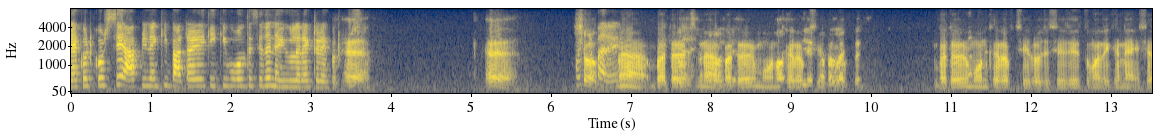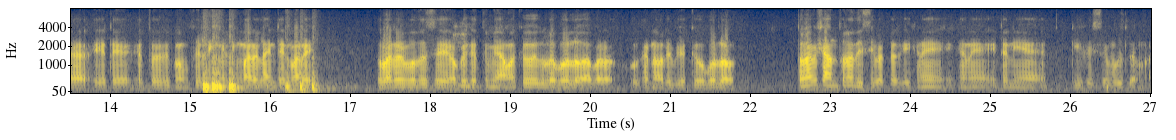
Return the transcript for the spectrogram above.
রেকর্ড করছে আপনি নাকি বাটারে কি কি বলতেছিলেন এগুলোর একটা রেকর্ড হ্যাঁ। করছেন হ্যাঁ সব। না বাটারের না বাটারের মন খারাপ ছিল। লাগবে? বাটারের মন খারাপ ছিল যে সে যে তোমার এখানে এসে এতে এত এরকম ফিল্ডিং মিল্ডিং মারে লাইন টাইন মারে। বাটার বলতেছে অপেক্ষা তুমি আমাকেও এগুলো বলো আবার ওখানে অলিভিয়াকেও বলো। তখন আমি সান্ত্বনা দিছি বাটারকে এখানে এখানে এটা নিয়ে কি হয়েছে আমি বুঝলাম না।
